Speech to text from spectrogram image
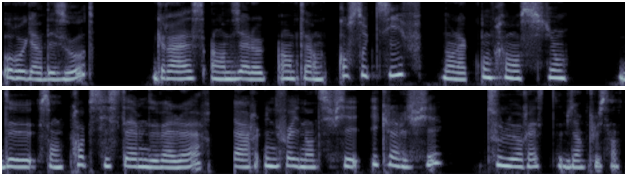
au regard des autres, grâce à un dialogue interne constructif, dans la compréhension de son propre système de valeurs, car une fois identifié et clarifié, tout le reste devient plus simple.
